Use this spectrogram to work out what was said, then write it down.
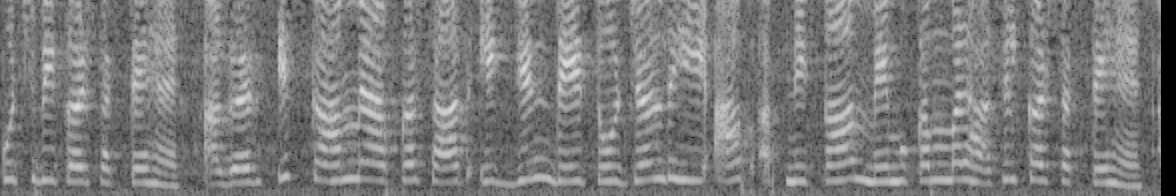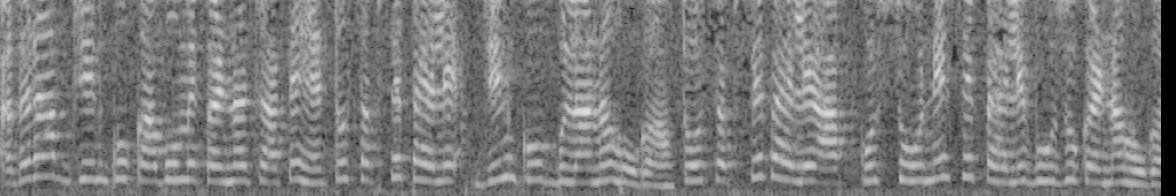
कुछ भी कर सकते हैं। अगर इस काम में आपका साथ एक जिन दे तो जल्द ही आप अपने काम में मुकम्मल हासिल कर सकते हैं। अगर आप जिन को काबू में करना चाहते हैं तो सबसे पहले जिन को बुलाना होगा तो सबसे पहले आपको सोने से पहले वज़ू करना होगा।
